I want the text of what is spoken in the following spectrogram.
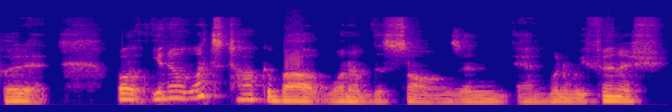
put it. Well, you know, let's talk about one of the songs, and and when we finish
